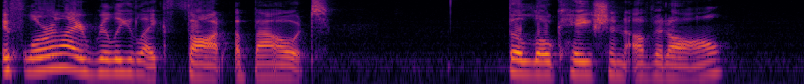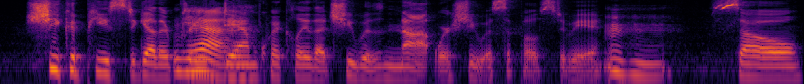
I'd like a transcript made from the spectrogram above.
if Lorelai really like thought about the location of it all, she could piece together pretty Yeah. damn quickly that she was not where she was supposed to be. Mm-hmm. So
